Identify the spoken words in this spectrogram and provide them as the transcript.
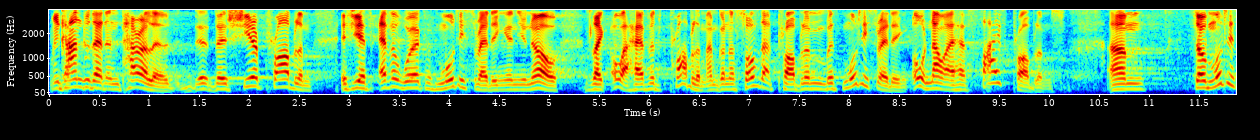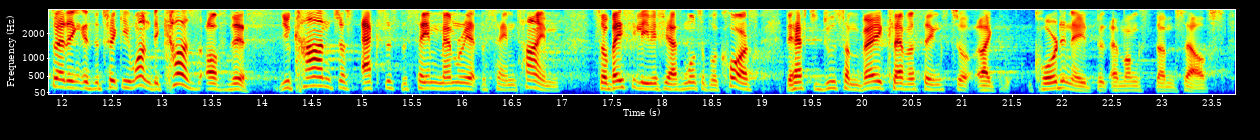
We can't do that in parallel. The, the, sheer problem, if you have ever worked with multi-threading and you know, it's like, oh, I have a problem. I'm going to solve that problem with multi-threading. Oh, now I have five problems. Um, so multi-threading is a tricky one because of this. You can't just access the same memory at the same time. So basically, if you have multiple cores, they have to do some very clever things to like coordinate amongst themselves.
